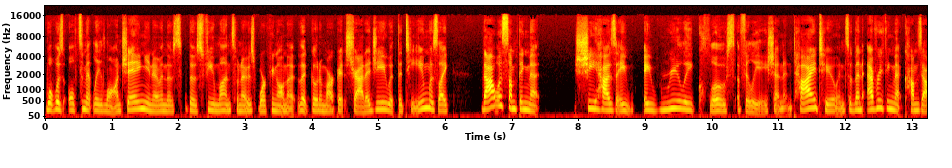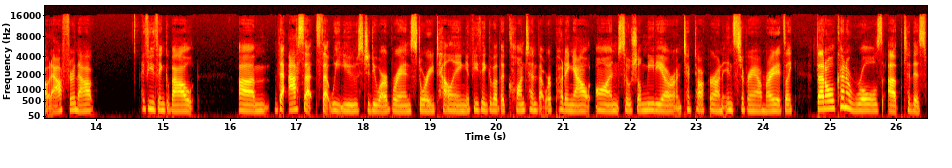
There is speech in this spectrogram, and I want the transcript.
what was ultimately launching, you know, in those those few months when I was working on the go to market strategy with the team was like that was something that she has a a really close affiliation and tie to. And so then everything that comes out after that, if you think about um, the assets that we use to do our brand storytelling, if you think about the content that we're putting out on social media or on TikTok or on Instagram, right? It's like that all kind of rolls up to this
